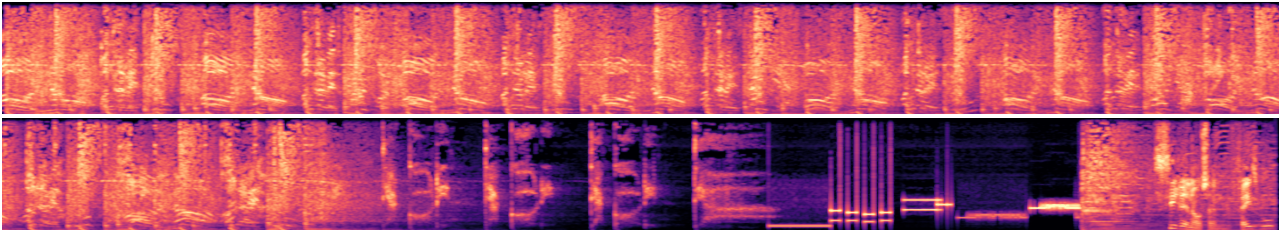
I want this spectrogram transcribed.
Oh no, otra vez tú. Oh no, otra vez Stanford. Oh no, Síguenos en Facebook,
